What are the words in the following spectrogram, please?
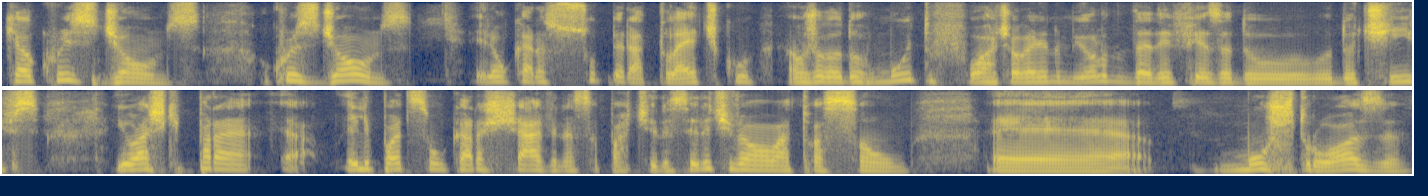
que é o Chris Jones. O Chris Jones, ele é um cara super atlético, é um jogador muito forte, joga ali no miolo da defesa do, do Chiefs. E eu acho que para ele pode ser um cara chave nessa partida. Se ele tiver uma atuação é, monstruosa,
